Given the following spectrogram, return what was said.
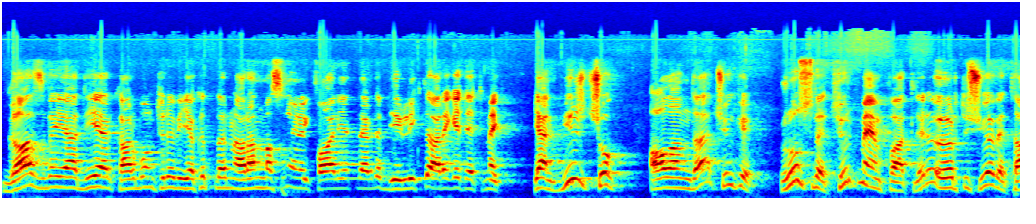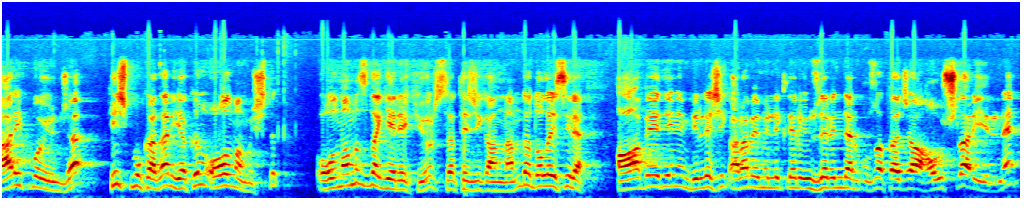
gaz veya diğer karbon türevi yakıtların aranmasına yönelik faaliyetlerde birlikte hareket etmek. Yani birçok alanda çünkü Rus ve Türk menfaatleri örtüşüyor ve tarih boyunca hiç bu kadar yakın olmamıştık. Olmamız da gerekiyor stratejik anlamda. Dolayısıyla ABD'nin Birleşik Arap Emirlikleri üzerinden uzatacağı havuçlar yerine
